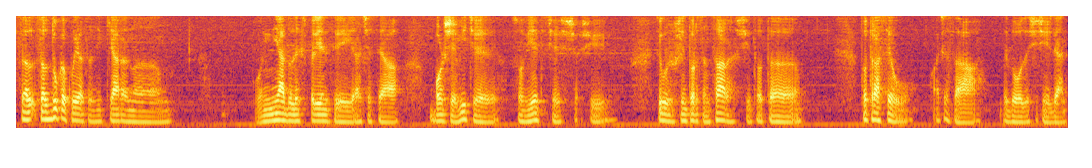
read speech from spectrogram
să-l, să-l ducă cu el, să zic, chiar în, uh, în iadul experienței acestea bolșevice, sovietice și, și sigur și întors în țară și tot, uh, tot traseul acesta de 25 de ani.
